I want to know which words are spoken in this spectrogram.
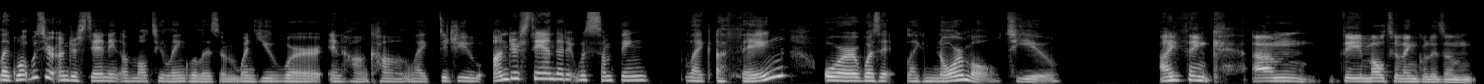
like what was your understanding of multilingualism when you were in Hong Kong? Like did you understand that it was something like a thing or was it like normal to you? I think um, the multilingualism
